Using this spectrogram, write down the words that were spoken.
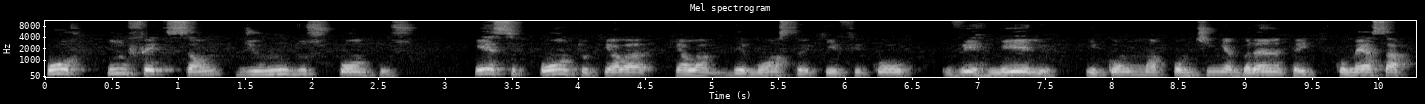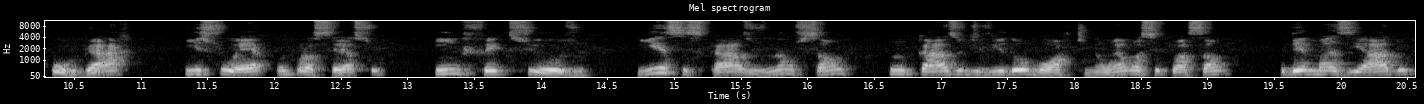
por infecção de um dos pontos. Esse ponto que ela, que ela demonstra que ficou vermelho e com uma pontinha branca e que começa a purgar, isso é um processo infeccioso. E esses casos não são um caso de vida ou morte, não é uma situação demasiado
